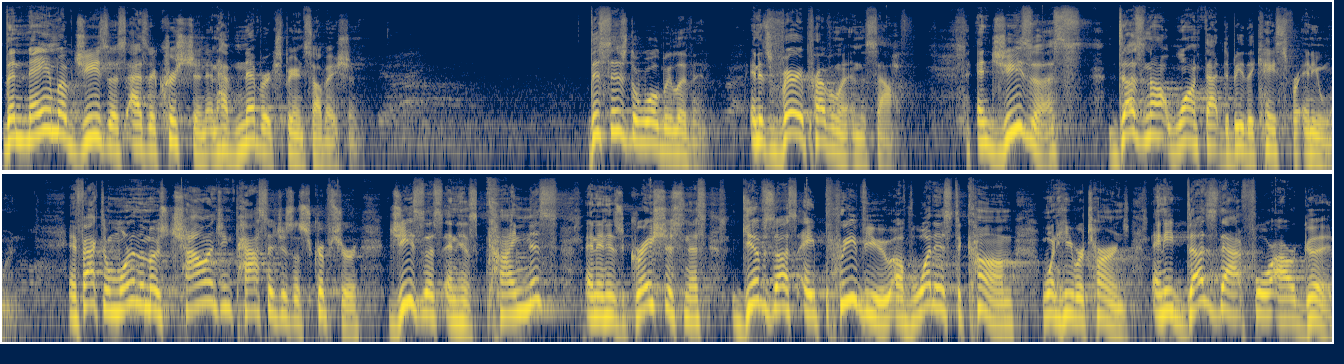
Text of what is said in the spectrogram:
the name of Jesus as a Christian and have never experienced salvation. This is the world we live in, and it's very prevalent in the South. And Jesus does not want that to be the case for anyone. In fact, in one of the most challenging passages of Scripture, Jesus, in his kindness and in his graciousness, gives us a preview of what is to come when he returns. And he does that for our good.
